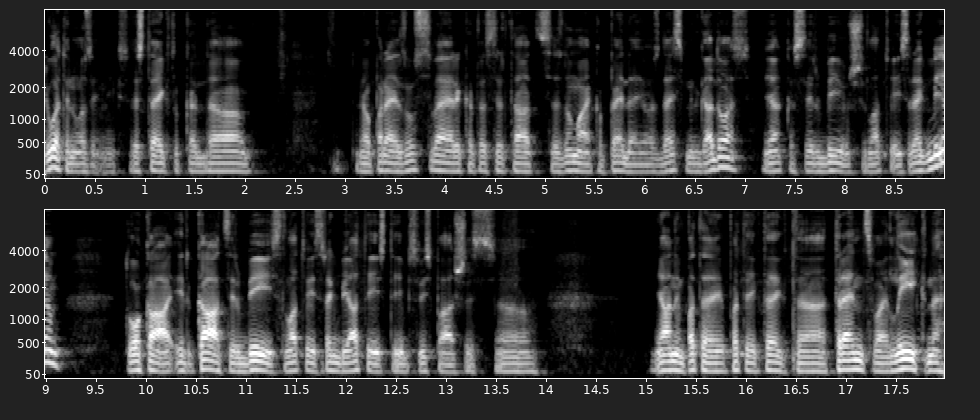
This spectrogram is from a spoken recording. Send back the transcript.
ļoti nozīmīgs. Es teiktu, ka uh, jau pareizi uzsvēri, ka tas ir tāds, es domāju, ka pēdējos desmit gados, ja, kas ir bijuši Latvijas regbijam, to, kā ir, kāds ir bijis Latvijas regbija attīstības vispār šis. Uh, Jānis pateik, patīk teikt, uh, trends vai līkne,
